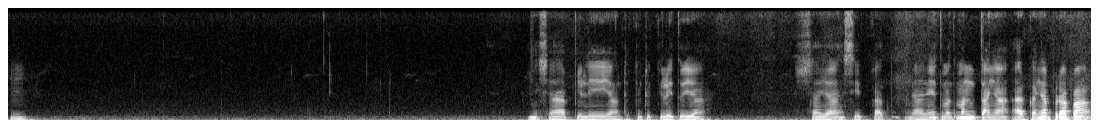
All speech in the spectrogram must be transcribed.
hmm. ini saya pilih yang dekil-dekil itu ya. Saya sikat. Nah ini teman-teman tanya harganya berapa?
